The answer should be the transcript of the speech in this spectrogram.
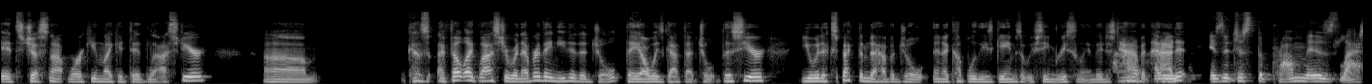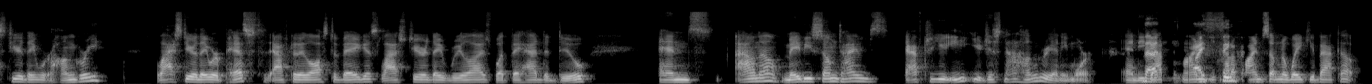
it's just not working like it did last year. Um because I felt like last year, whenever they needed a jolt, they always got that jolt. This year, you would expect them to have a jolt in a couple of these games that we've seen recently, and they just I don't know. haven't I had mean, it. Is it just the problem is last year they were hungry? Last year they were pissed after they lost to Vegas. Last year they realized what they had to do. And I don't know, maybe sometimes after you eat, you're just not hungry anymore. And you gotta find think- gotta find something to wake you back up.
